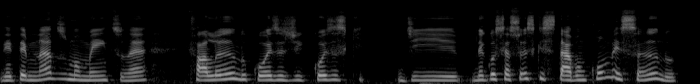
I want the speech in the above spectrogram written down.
determinados momentos, né, falando coisas de coisas que de negociações que estavam começando.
